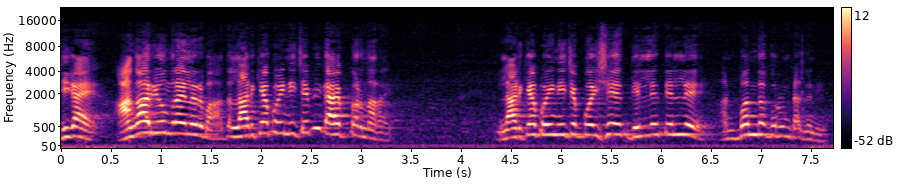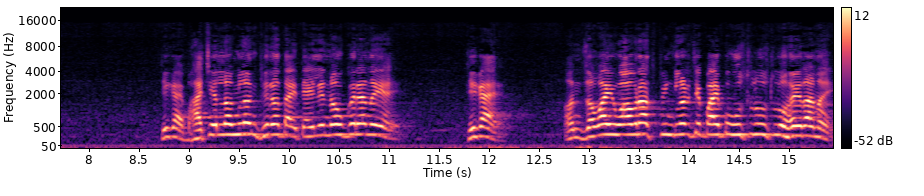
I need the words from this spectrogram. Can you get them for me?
ठीक आहे अंगावर येऊन राहिले रे बा आता लाडक्या बहिणीचे बी गायब करणार आहे. लाडक्या बहिणीचे पैसे दिले दिले आणि बंद करून टाकणे. ठीक आहे भाचे लंगलंग फिरत आहे त्याला नोकऱ्या नाही आहे. ठीक आहे आणि जवाई वावरात स्प्रिंकलरचे पाईप उचलू उचलू हैराण आहे.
